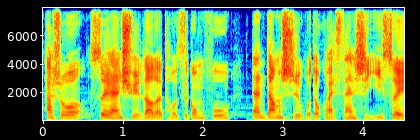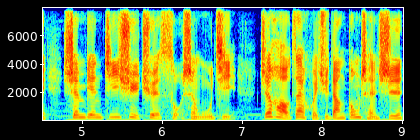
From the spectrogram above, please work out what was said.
他说：“虽然学到了投资功夫，但当时我都快三十一岁，身边积蓄却所剩无几，只好再回去当工程师，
